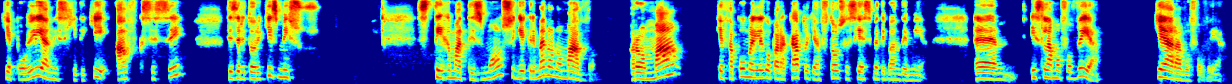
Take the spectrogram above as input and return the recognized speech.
και πολύ ανησυχητική αύξηση της ρητορικής μίσους. Στιγματισμός συγκεκριμένων ομάδων. Ρωμά, και θα πούμε λίγο παρακάτω για αυτό σε σχέση με την πανδημία ε, Ισλαμοφοβία και Αραβοφοβία.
